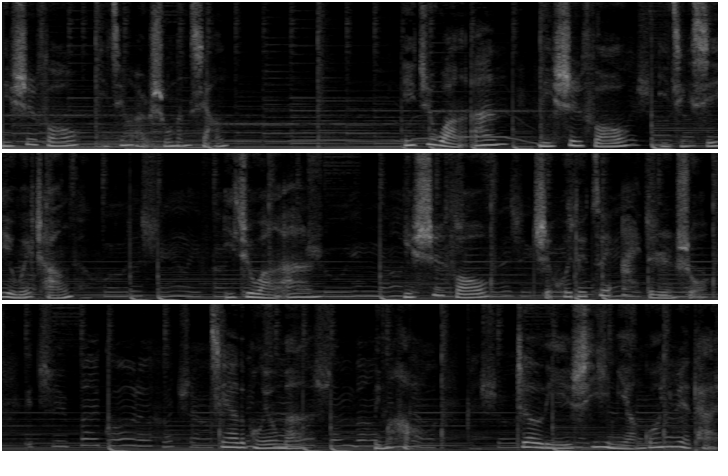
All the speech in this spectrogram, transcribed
你是否已经耳熟能详？一句晚安，你是否已经习以为常？一句晚安，你是否只会对最爱的人说？亲爱的朋友们，你们好，这里是一米阳光音乐台，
